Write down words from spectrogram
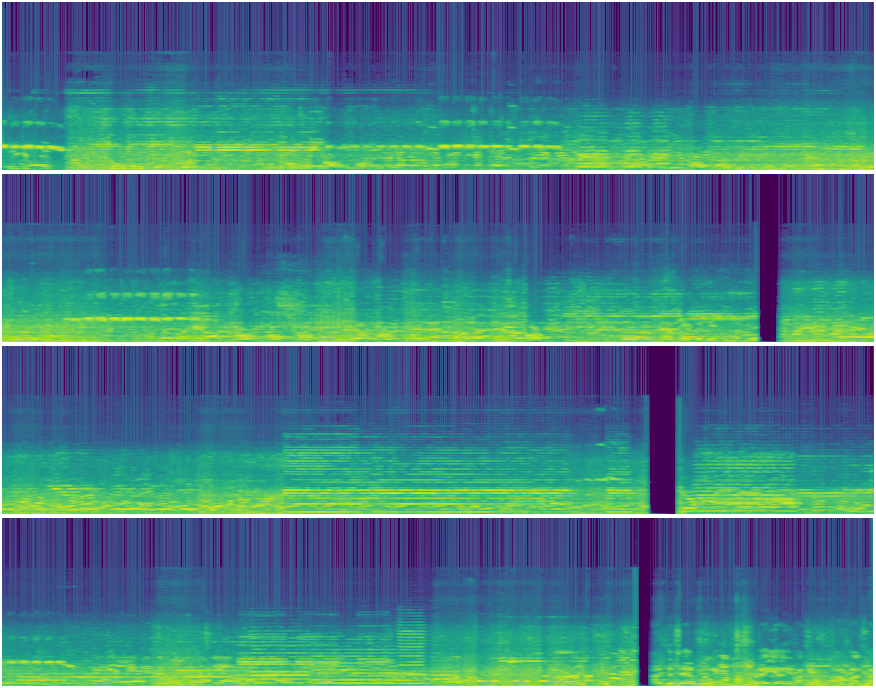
İyi gittim. Soğuk olmuştu. ਜਿੱਥੇ ਖੜੇ ਆ ਜੀ ਬਸ ਆ ਬਸ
